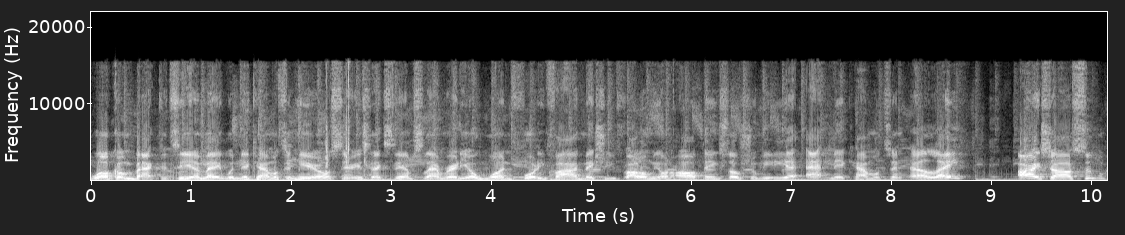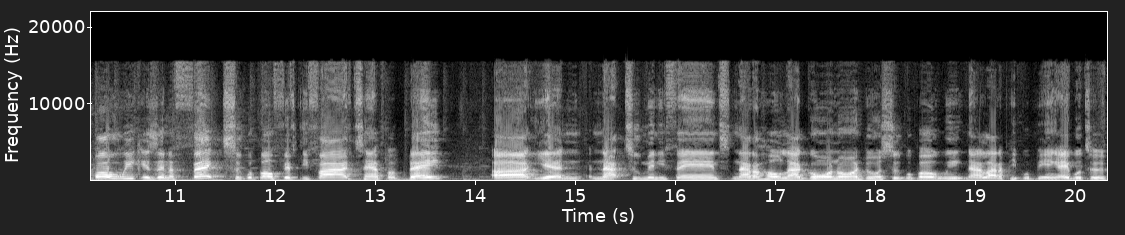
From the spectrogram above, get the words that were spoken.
Welcome back to TMA with Nick Hamilton here on Sirius XM Slam Radio 145. Make sure you follow me on all things social media at Nick Hamilton LA. All right, y'all. Super Bowl week is in effect. Super Bowl 55, Tampa Bay. Uh, yeah, n- not too many fans, not a whole lot going on during Super Bowl week. Not a lot of people being able to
